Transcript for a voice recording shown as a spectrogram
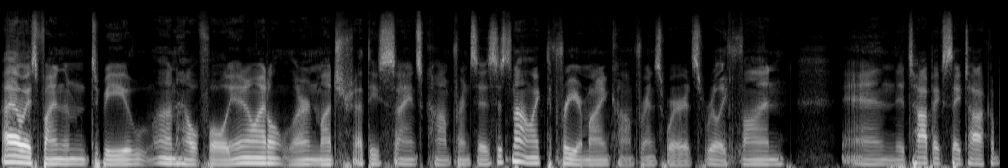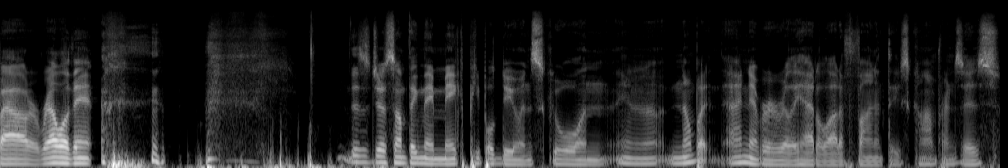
I always find them to be unhelpful. You know, I don't learn much at these science conferences. It's not like the Free Your Mind conference where it's really fun and the topics they talk about are relevant. this is just something they make people do in school and you know nobody I never really had a lot of fun at these conferences.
